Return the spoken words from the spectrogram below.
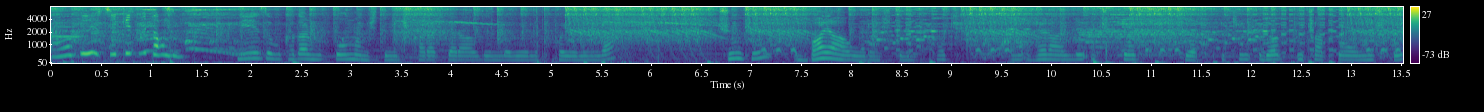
Abi 8 bit aldım. Niyeyse bu kadar mutlu olmamıştım hiç karakter aldığımda böyle kupa yolunda. Çünkü bayağı uğraştım. Kaç ha, herhalde 3 4 yok 2 4 3 hafta olmuştur.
